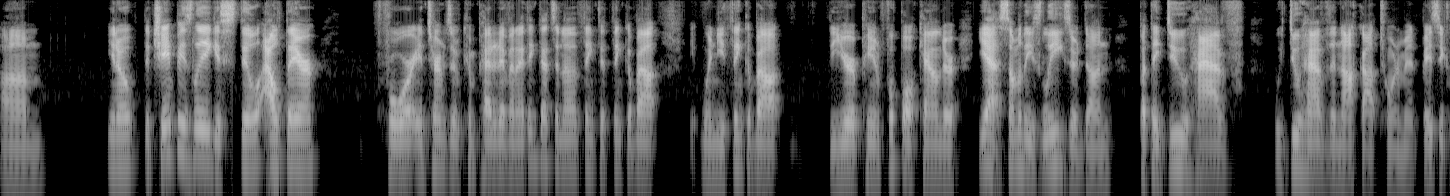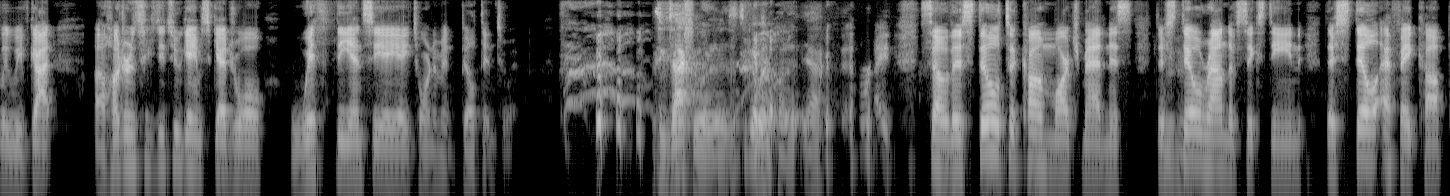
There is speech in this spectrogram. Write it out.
Um, you know, the Champions League is still out there for in terms of competitive, and I think that's another thing to think about when you think about the European football calendar. Yeah, some of these leagues are done, but they do have we do have the knockout tournament. Basically, we've got a 162 game schedule with the NCAA tournament built into it. That's exactly what it is. It's a good way to put it. Yeah. right. So there's still to come March Madness. There's Mhm. still round of 16. There's still FA Cup.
